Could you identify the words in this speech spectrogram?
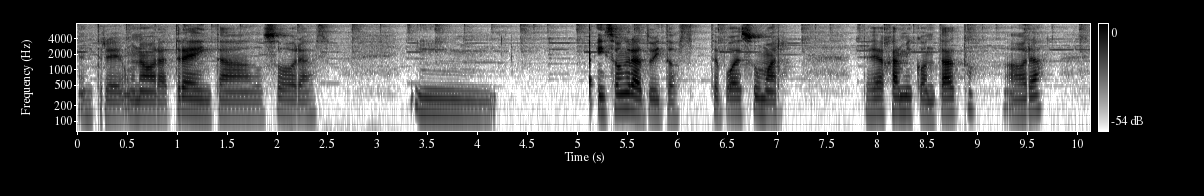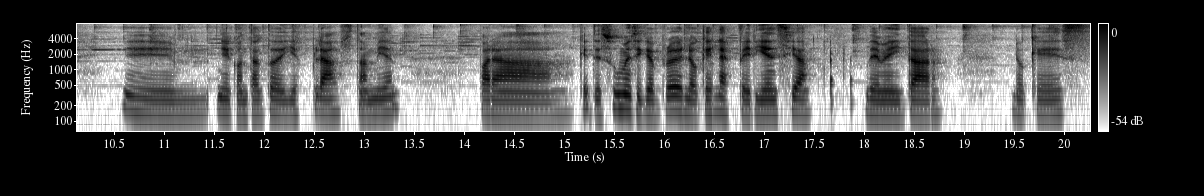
entre una hora treinta, dos horas y son gratuitos, te puedes sumar. Les voy a dejar mi contacto ahora eh, y el contacto de Yes Plus también para que te sumes y que pruebes lo que es la experiencia de meditar, lo que es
